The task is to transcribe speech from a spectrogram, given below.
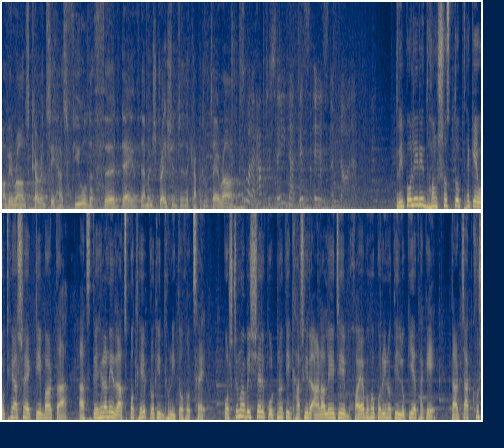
of Iran's currency has fueled a third day of demonstrations in the capital, Tehran. This is what I have to say that this is a not a ত্রিপলির ধ্বংসস্তূপ থেকে উঠে আসা একটি বার্তা আজ তেহরানের রাজপথে প্রতিধ্বনিত হচ্ছে পশ্চিমা বিশ্বের কূটনৈতিক হাসির আড়ালে যে ভয়াবহ পরিণতি লুকিয়ে থাকে তার চাক্ষুষ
